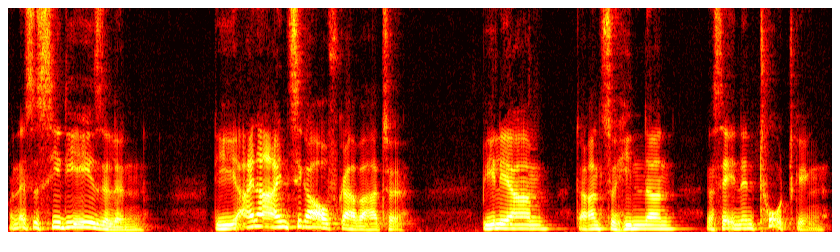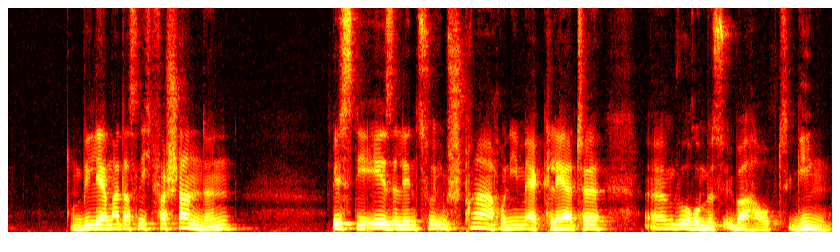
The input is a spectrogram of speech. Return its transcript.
Und es ist hier die Eselin, die eine einzige Aufgabe hatte, Biliam daran zu hindern, dass er in den Tod ging. Und Biliam hat das nicht verstanden, bis die Eselin zu ihm sprach und ihm erklärte, worum es überhaupt ging.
